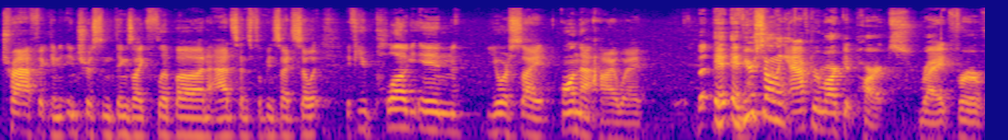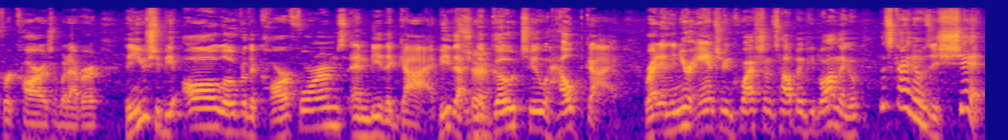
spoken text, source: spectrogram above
traffic and interest in things like Flippa and AdSense flipping sites. So if you plug in your site on that highway, if if you're selling aftermarket parts, right, for for cars or whatever, then you should be all over the car forums and be the guy, be that Sure. the go-to help guy, right? And then you're answering questions, helping people out, and they go, "This guy knows his shit."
